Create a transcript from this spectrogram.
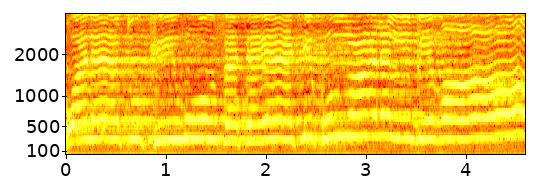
ولا تكرهوا فتياتكم على البغاء إن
